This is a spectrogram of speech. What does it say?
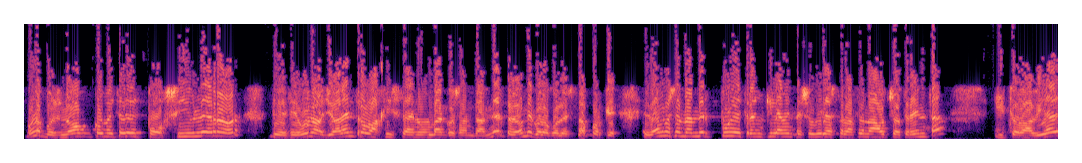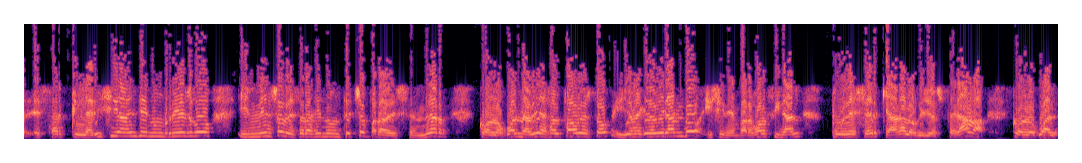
bueno, pues no cometer el posible error de decir, bueno, yo ahora entro bajista en un Banco Santander, pero ¿dónde coloco el stop? Porque el Banco Santander puede tranquilamente subir hasta la zona 830 y todavía estar clarísimamente en un riesgo inmenso de estar haciendo un techo para descender, con lo cual me habría saltado el stop y yo me quedo mirando y sin embargo al final puede ser que haga lo que yo esperaba, con lo cual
